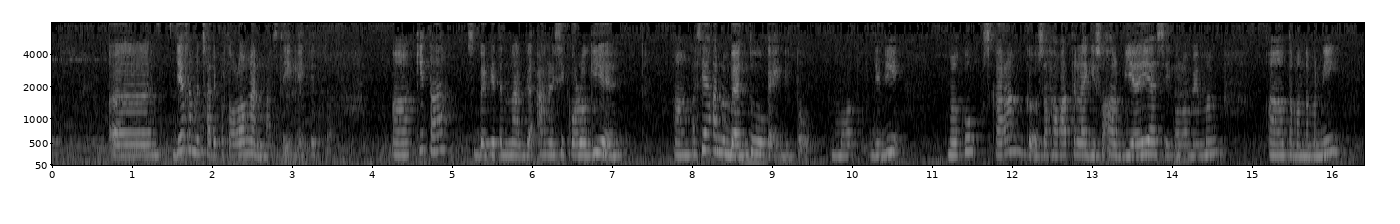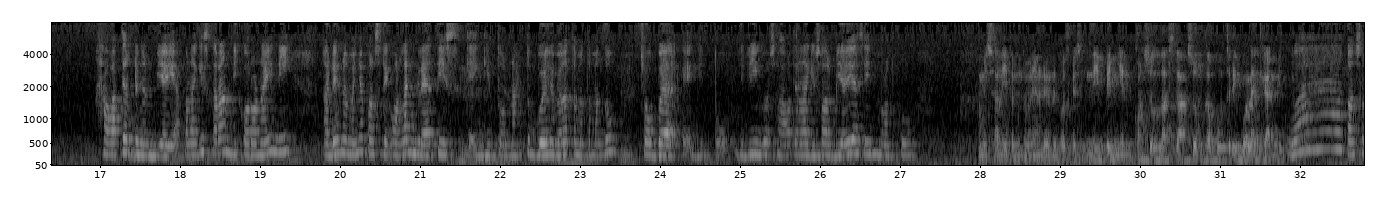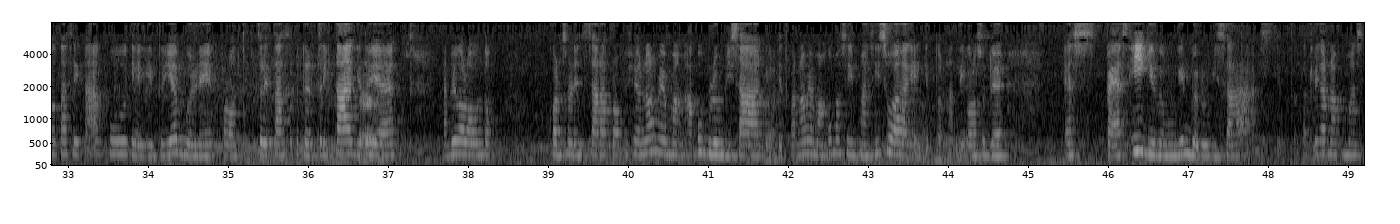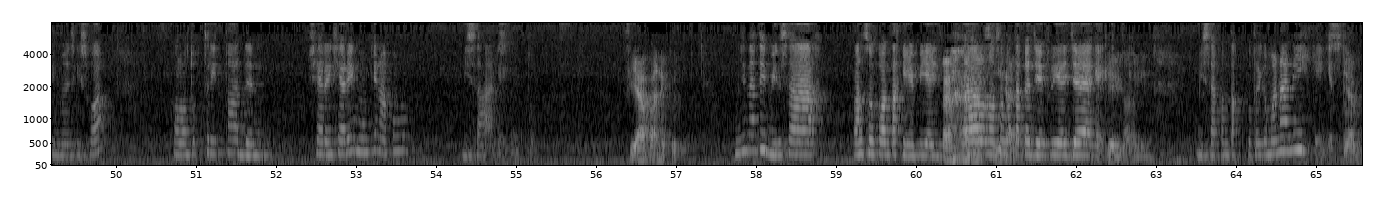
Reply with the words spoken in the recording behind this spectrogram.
uh, dia akan mencari pertolongan pasti kayak gitu. Uh, kita sebagai tenaga ahli psikologi ya uh, pasti akan membantu kayak gitu. Jadi menurutku sekarang gak usah khawatir lagi soal biaya sih. Kalau Hmm. memang uh, teman-teman nih khawatir dengan biaya apalagi sekarang di corona ini ada yang namanya konseling online gratis kayak Hmm. gitu nah itu boleh banget teman-teman tuh Hmm. coba kayak gitu jadi nggak usah khawatir lagi soal biaya sih menurutku misalnya teman-teman yang dengerin podcast ini pengen konsultasi langsung ke Putri boleh nggak nih wah konsultasi ke aku kayak gitu ya boleh kalau untuk cerita sekedar cerita gitu Ah. ya tapi kalau untuk konseling secara profesional memang aku belum bisa kayak Ah. gitu karena memang aku masih mahasiswa kayak gitu nanti kalau sudah SPSI gitu mungkin baru bisa tapi karena aku masih mahasiswa kalau untuk cerita dan sharing-sharing mungkin aku bisa kayak gitu. Via apa nih Put? mungkin nanti bisa langsung kontak Jeffrey aja. Ah, langsung siap. kontak ke Jeffrey aja kayak Oke gitu. oke. Bisa kontak Putri ke mana nih kayak gitu. Siap.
